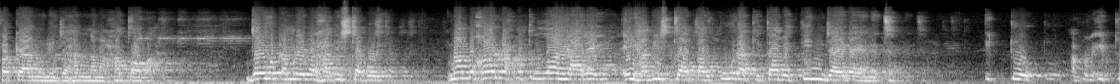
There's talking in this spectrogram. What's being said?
ফাকানু লিজাহান্নামা হাতাবা। যাই হোক, আমরা এবার হাদিসটা পড়ি। ইমাম বুখারী রাহমাতুল্লাহ আলাই এই হাদিসটা তার পুরা কিতাবে তিন জায়গায় এনেছেন একটু আপনারা একটু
